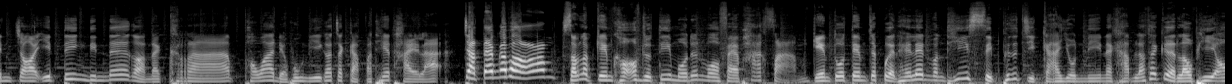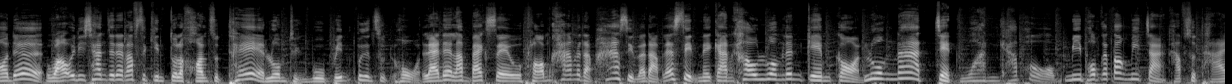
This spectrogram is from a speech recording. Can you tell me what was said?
enjoy eating dinner ก่อนนะครับ เพราะว่าเดี๋ยวพรุ่งนี้ก็จะกลับประเทศไทยละ จัดเต็มครับผมสำหรับเกม Call of Duty Modern Warfare ภาค 3 เกมตัวเต็มจะเปิดให้เล่นวันที่ 10 พฤศจิกายนนี้นะครับ แล้วถ้าเกิดเรา Pre-order WoW Edition จะได้รับสกินตัวละครสุดเท่ รวมถึงบูปินปืนสุดโหดและได้รับแบ็กเซลพร้อมข้ามระดับ 50 ระดับ และสิทธิ์ในการเข้าร่วมเล่นเกมก่อนล่วงหน้า7 วันครับผม มีพบก็ต้องมีจากครับสุดท้าย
